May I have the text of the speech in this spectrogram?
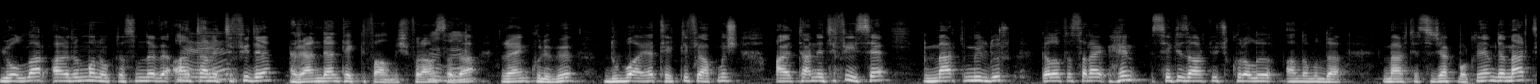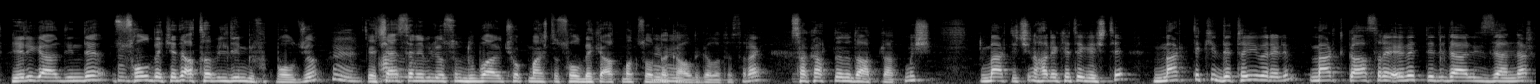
yollar ayrılma noktasında ve alternatifi de Rennes'den teklif almış Fransa'da. Rennes kulübü Dubai'ye teklif yapmış. Alternatifi ise Mert Müldür. Galatasaray hem 8 artı 3 kuralı anlamında Mert'e sıcak bakıyor. Hem de Mert yeri geldiğinde sol beke de atabildiğim bir futbolcu. Geçen anladım. sene biliyorsun Dubai çok maçta sol beke atmak zorunda kaldı Galatasaray. Sakatlığını da atlatmış. Mert için harekete geçti. Mert'teki detayı verelim. Mert Galatasaray evet dedi değerli izleyenler.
